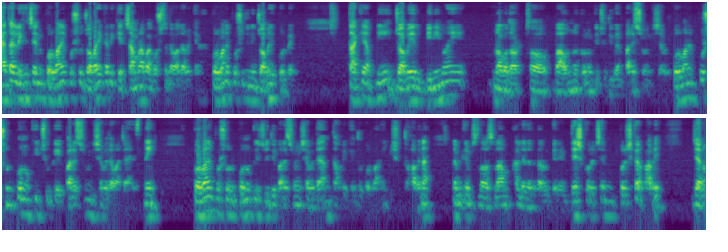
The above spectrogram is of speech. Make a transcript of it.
হায়াতার লিখেছেন, কোরবানি পশু জবাইকারীকে চামড়া বা গোস্ত দেওয়া যাবে কিনা? কোরবানি পশু যিনি জবাই করবেন, তাকে আপনি জবের বিনিময়ে নগদ অর্থ বা অন্য কোনো কিছু দিবেন পারিশ্রমিক হিসাবে। কোরবানির পশুর কোনো কিছুকে পারিশ্রমিক হিসাবে দেওয়া যায় নেই। কোরবানির পশুর কোনো কিছু যদি পারিশ্রমিক হিসাবে দেন, তাহলে কিন্তু কোরবানি বিশুদ্ধ হবে না। নবী করিম সাল্লাহ সাল্লাম আল্লাহ তালকে নির্দেশ করেছেন পরিষ্কার ভাবে যেন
